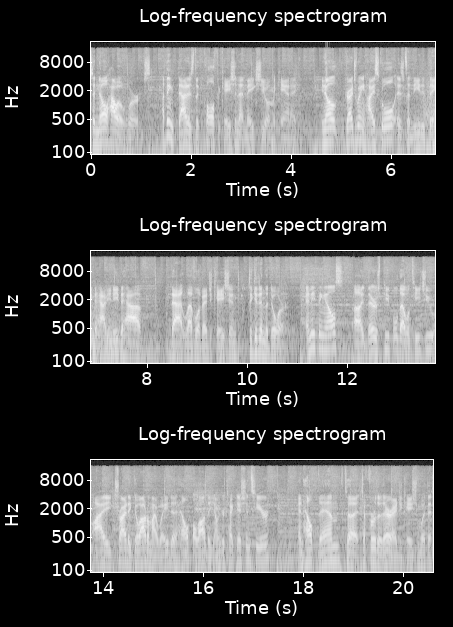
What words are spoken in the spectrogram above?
to know how it works. I think that is the qualification that makes you a mechanic. You know, graduating high school is a needed thing to have. You need to have that level of education to get in the door. Anything else, uh, there's people that will teach you. I try to go out of my way to help a lot of the younger technicians here and help them to, to further their education with it,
